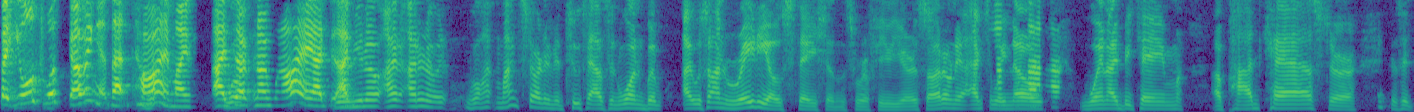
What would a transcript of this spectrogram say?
But yours was going at that time. I I well, don't know why. I, well, I you know I I don't know. Well mine started in 2001 but I was on radio stations for a few years so I don't actually know uh-huh. when I became a podcast or because it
